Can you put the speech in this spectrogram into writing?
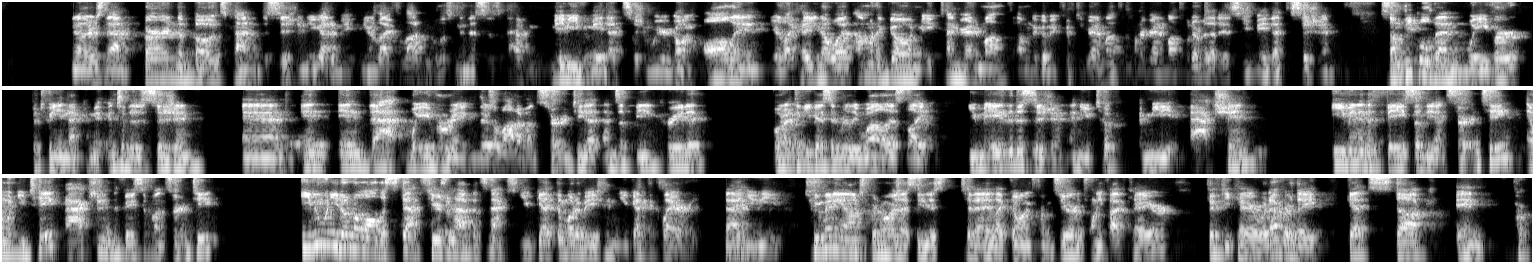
you know, there's that burn the boats kind of decision you got to make in your life. A lot of people listening to this is having maybe even made that decision where you're going all in. You're like, hey, you know what? I'm going to go and make 10 grand a month. I'm going to go make 50 grand a month, 100 grand a month, whatever that is. You made that decision. Some people then waver between that commitment to the decision. And in, in that wavering, there's a lot of uncertainty that ends up being created. But what I think you guys did really well is like you made the decision and you took immediate action even in the face of the uncertainty. And when you take action in the face of uncertainty, even when you don't know all the steps, here's what happens next. You get the motivation, you get the clarity that you need. Too many entrepreneurs, I see this today, like going from zero to 25K or 50K or whatever, they get stuck in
